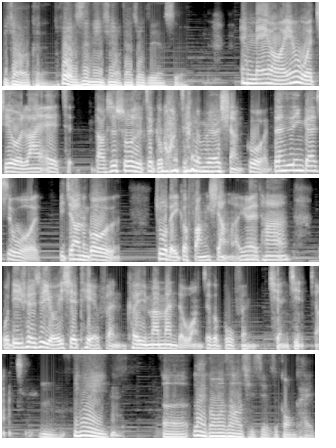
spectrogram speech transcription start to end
比较有可能，或者是你已经有在做这件事了？哎，没有，因为我只有 Line at。老师说的这个，我真的没有想过，但是应该是我比较能够做的一个方向了，因为他我的确是有一些铁粉，可以慢慢的往这个部分前进，这样子。嗯，因为呃，赖公众账号其实也是公开的，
